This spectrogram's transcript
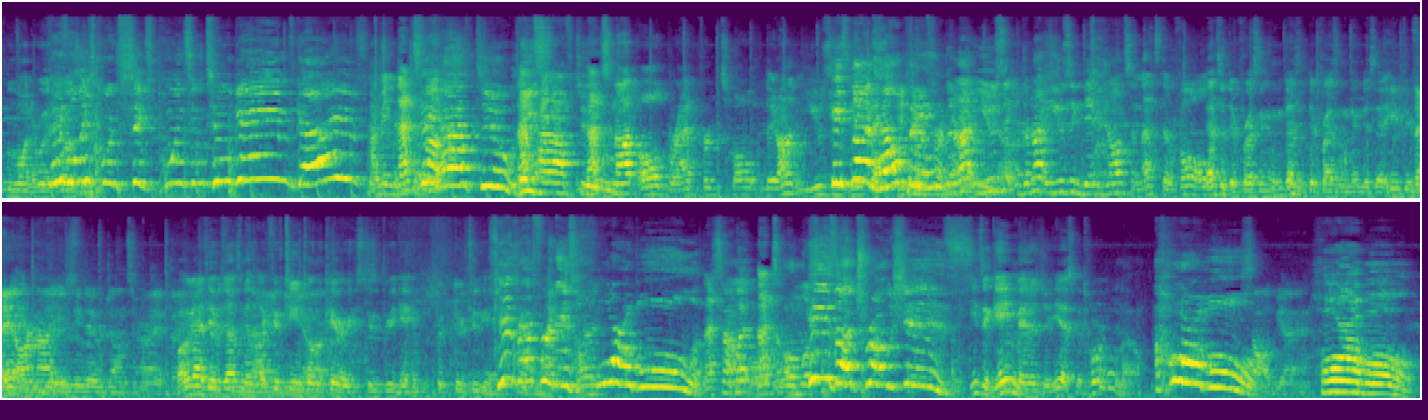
move on to Rosen. They've only scored six points in two games, guys. I mean that's They not have to. They have to. That's not all Bradford's fault. They aren't using. He's not helping. They're not using. They're not using David Johnson. That's their fault. That's a depressing. That's a depressing thing to say. He They are not yards. using David Johnson right. but Oh, we got David Johnson has like 15 total carries through three games, through through two games. Sam Bradford is horrible. That's not what. That's almost. He's atrocious. He's a game manager, yes, but horrible no. Horrible. Solid guy. Horrible.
